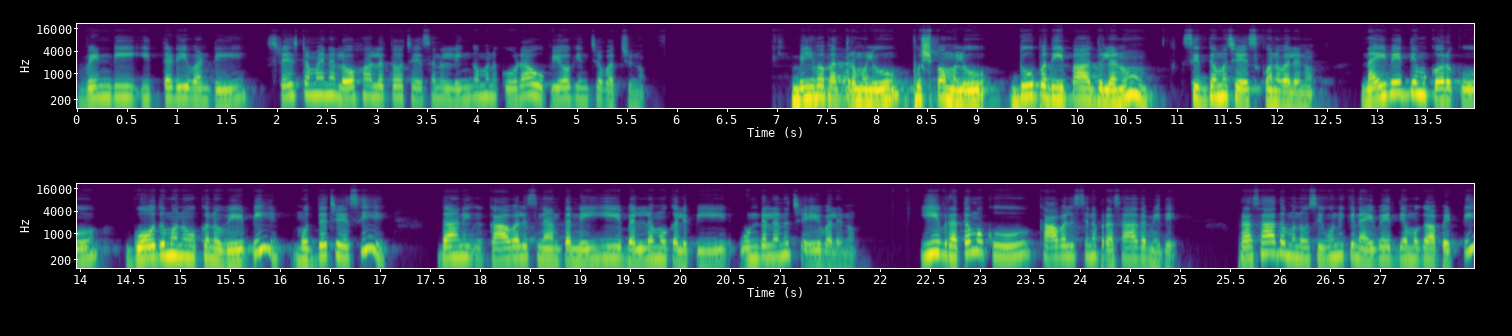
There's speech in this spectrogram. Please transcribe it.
వెండి ఇత్తడి వంటి శ్రేష్టమైన లోహాలతో చేసిన లింగమును కూడా ఉపయోగించవచ్చును. బిల్వపత్రములు పుష్పములు ధూపదీపాదులను సిద్ధము చేసుకొనవలెను. నైవేద్యము కొరకు గోధుమ నూకను వేపి ముద్ద చేసి దానికి కావలసినంత నెయ్యి బెల్లము కలిపి ఉండలను చేయవలెను. ఈ వ్రతముకు కావలసిన ప్రసాదం ఇదే. ప్రసాదమును శివునికి నైవేద్యముగా పెట్టి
